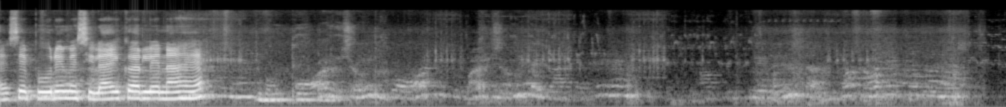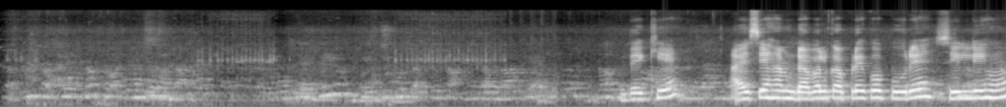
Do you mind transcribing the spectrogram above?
ऐसे पूरे में सिलाई कर लेना है। देखिए, ऐसे हम डबल कपड़े को पूरे सिल ली हूँ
